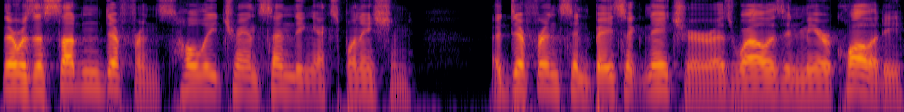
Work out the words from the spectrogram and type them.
there was a sudden difference, wholly transcending explanation, a difference in basic nature as well as in mere quality,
